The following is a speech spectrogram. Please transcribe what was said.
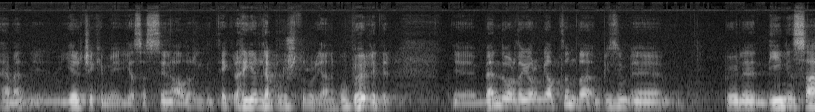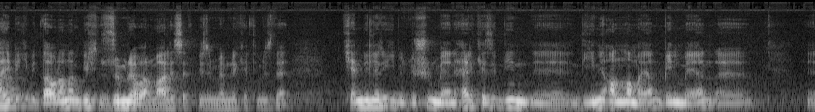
hemen e, yer çekimi yasası seni alır tekrar yerle buluşturur yani bu böyledir. Ee, ben de orada yorum yaptığımda bizim e, böyle dinin sahibi gibi davranan bir zümre var maalesef bizim memleketimizde. Kendileri gibi düşünmeyen herkesi din e, dini anlamayan, bilmeyen e, e,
